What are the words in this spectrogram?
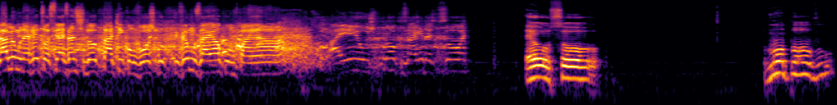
Lá mesmo nas redes sociais, antes de eu estar aqui convosco, tivemos aí a acompanhar. Aí os próprios aí das pessoas. Eu sou. O meu povo,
